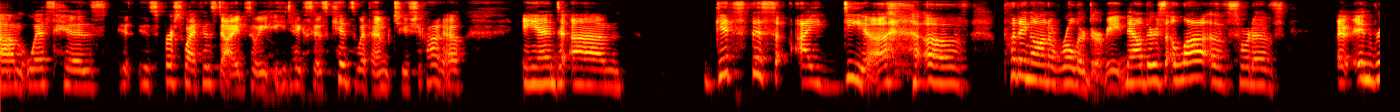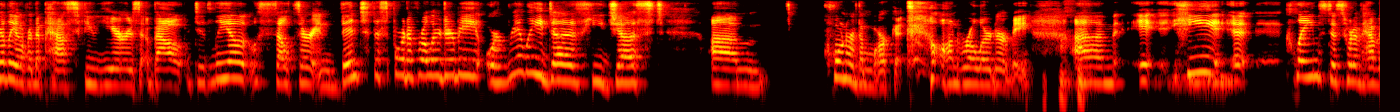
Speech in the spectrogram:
um, with his his first wife has died, so he, he takes his kids with him to Chicago, and um, gets this idea of putting on a roller derby. Now, there's a lot of sort of and really over the past few years about did Leo Seltzer invent the sport of roller derby, or really does he just um, corner the market on roller derby? um, it, he uh, claims to sort of have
